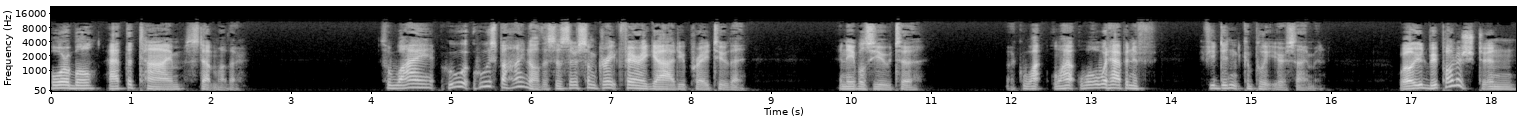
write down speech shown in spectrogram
horrible, at the time, stepmother. So why, who, who's behind all this? Is there some great fairy god you pray to that enables you to, like, what, what, what would happen if, if you didn't complete your assignment? Well, you'd be punished, and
